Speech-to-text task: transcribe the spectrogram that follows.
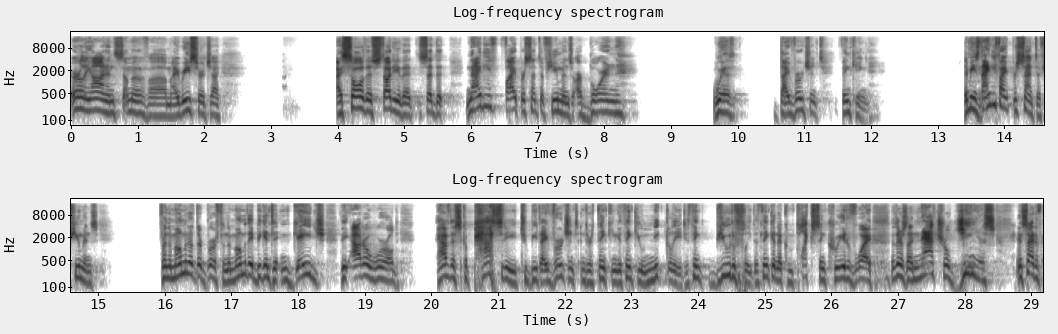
Early on in some of uh, my research, I, I saw this study that said that 95% of humans are born with divergent thinking. That means 95% of humans, from the moment of their birth, from the moment they begin to engage the outer world, have this capacity to be divergent in their thinking, to think uniquely, to think beautifully, to think in a complex and creative way, that there's a natural genius inside of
